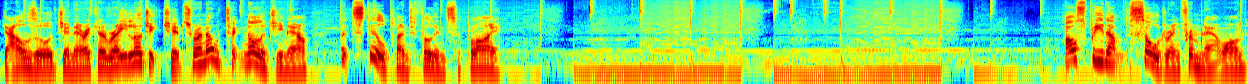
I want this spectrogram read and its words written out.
GALs or generic array logic chips are an old technology now, but still plentiful in supply. I'll speed up the soldering from now on.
